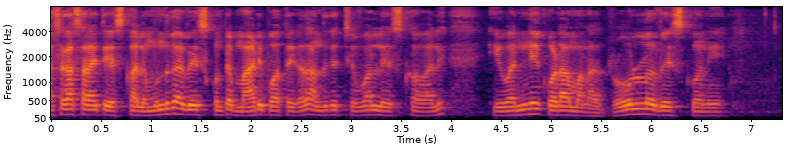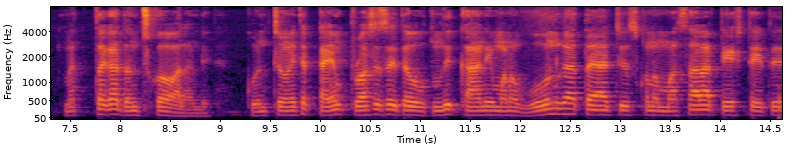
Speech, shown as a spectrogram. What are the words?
గసగసాలు అయితే వేసుకోవాలి. ముందుగా వేసుకుంటే మాడిపోతాయి కదా అందుకే చివర్లో వేసుకోవాలి. ఇవన్నీ కూడా మన రోల్లో వేసుకొని మెత్తగా దంచుకోవాలండి. కొంచెం అయితే టైం ప్రాసెస్ అయితే అవుతుంది కానీ మనం ఓన్గా తయారు చేసుకున్న మసాలా టేస్ట్ అయితే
